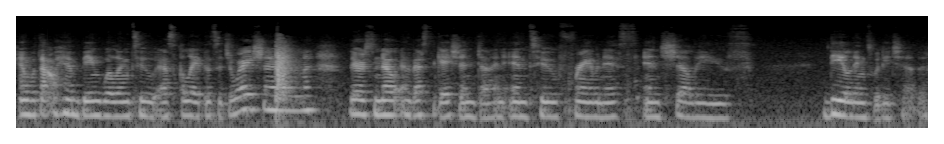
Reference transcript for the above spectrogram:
And without him being willing to escalate the situation, there's no investigation done into Framness and Shelly's dealings with each other.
